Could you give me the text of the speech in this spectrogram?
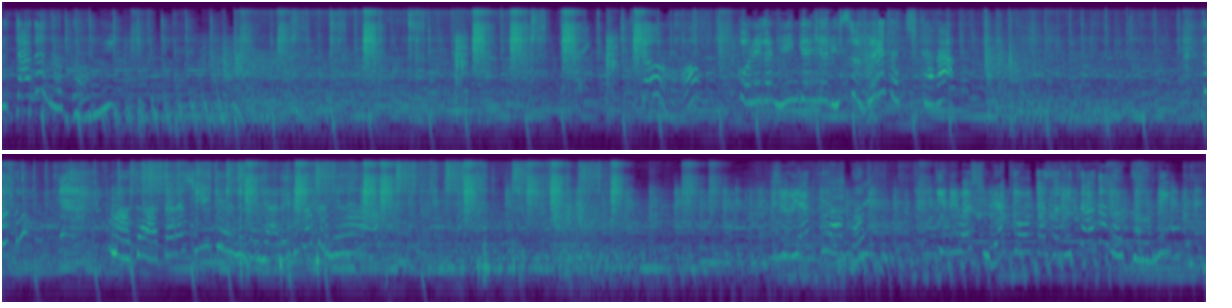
るただのゴミ。どう。これが人間より優れた力。また新しいゲームがやれるのかな。主役は僕君は主役を飾るただのゴミ。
